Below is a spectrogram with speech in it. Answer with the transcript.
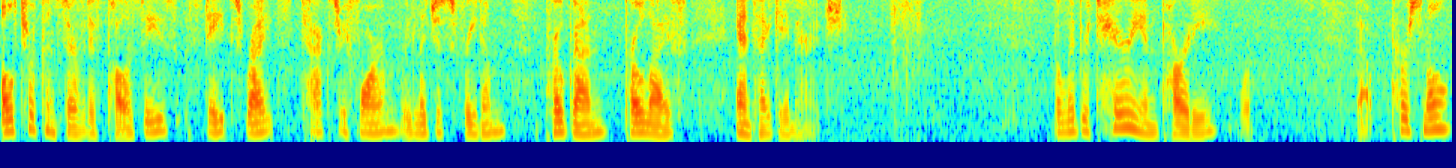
Ultra conservative policies, states' rights, tax reform, religious freedom, pro gun, pro life, anti gay marriage. The Libertarian Party about personal,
